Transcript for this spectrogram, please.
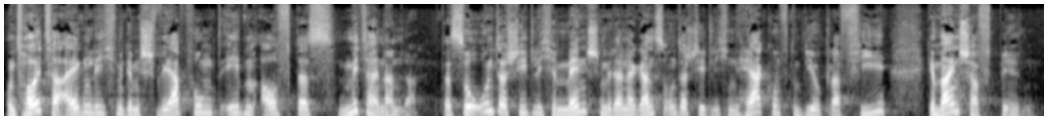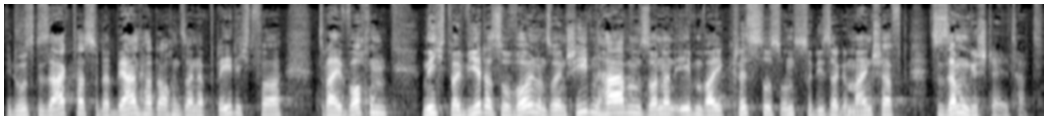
Und heute eigentlich mit dem Schwerpunkt eben auf das Miteinander, dass so unterschiedliche Menschen mit einer ganz unterschiedlichen Herkunft und Biografie Gemeinschaft bilden. Wie du es gesagt hast, oder Bernhard auch in seiner Predigt vor drei Wochen, nicht weil wir das so wollen und so entschieden haben, sondern eben weil Christus uns zu dieser Gemeinschaft zusammengestellt hat.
